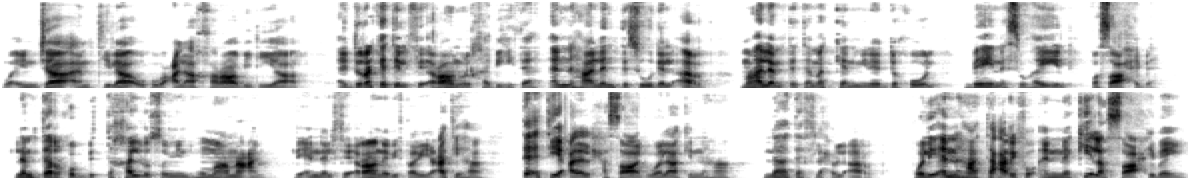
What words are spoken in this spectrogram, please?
وإن جاء امتلاؤه على خراب ديار. أدركت الفئران الخبيثة أنها لن تسود الأرض ما لم تتمكن من الدخول بين سهيل وصاحبه. لم ترغب بالتخلص منهما معا لأن الفئران بطبيعتها تأتي على الحصاد ولكنها لا تفلح الأرض. ولأنها تعرف أن كلا الصاحبين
